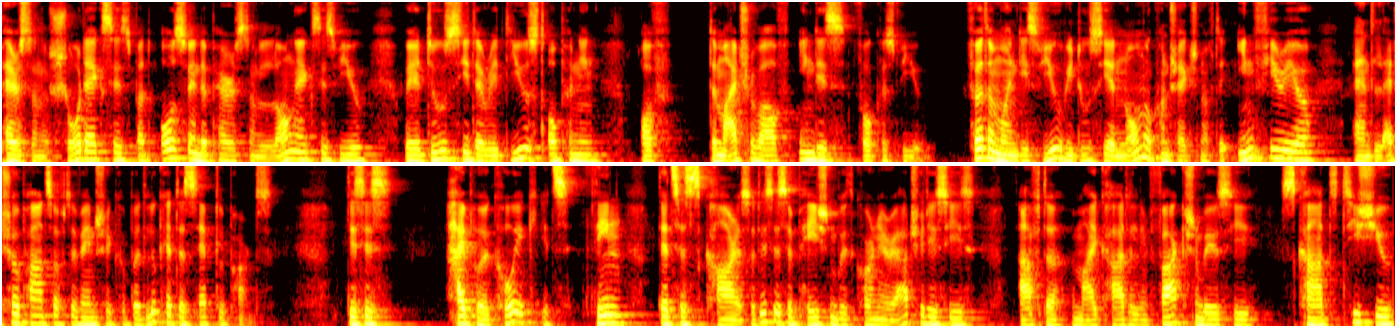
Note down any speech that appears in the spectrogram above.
parasternal short axis, but also in the parasternal long axis view, where you do see the reduced opening of the mitral valve in this focused view. Furthermore, in this view, we do see a normal contraction of the inferior and lateral parts of the ventricle, but look at the septal parts. This is hypoechoic, it's thin, that's a scar. So this is a patient with coronary artery disease after a myocardial infarction where you see scarred tissue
